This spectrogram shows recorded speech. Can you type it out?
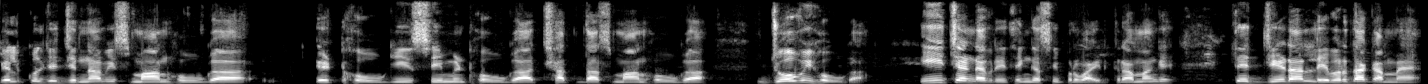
ਬਿਲਕੁਲ ਜੀ ਜਿੰਨਾ ਵੀ ਸਮਾਨ ਹੋਊਗਾ ਇੱਟ ਹੋਊਗੀ ਸੀਮੈਂਟ ਹੋਊਗਾ ਛੱਤ ਦਾ ਸਮਾਨ ਹੋਊਗਾ ਜੋ ਵੀ ਹੋਊਗਾ ਈਚ ਐਂਡ ਐਵਰੀਥਿੰਗ ਅਸੀਂ ਪ੍ਰੋਵਾਈਡ ਕਰਾਵਾਂਗੇ। ਤੇ ਜਿਹੜਾ ਲੇਬਰ ਦਾ ਕੰਮ ਹੈ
